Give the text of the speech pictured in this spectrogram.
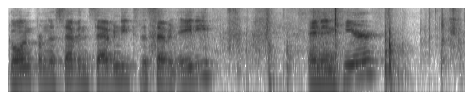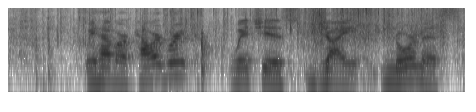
going from the 770 to the 780. And in here, we have our power brick, which is ginormous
